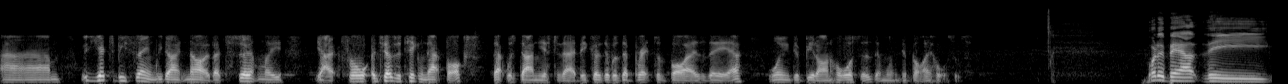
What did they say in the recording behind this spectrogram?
um, yet to be seen. We don't know. But certainly, yeah, for, in terms of ticking that box, that was done yesterday because there was a breadth of buyers there willing to bid on horses and willing to buy horses. What about the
